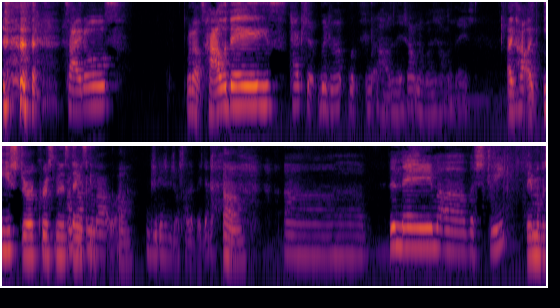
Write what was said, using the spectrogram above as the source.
titles. What else? Holidays, Types of what, what, what holidays? I don't know any holidays. like how like Easter, Christmas, I'm talking Thanksgiving. about Oh, because we don't celebrate them. oh, Um, the name of a street. name of a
